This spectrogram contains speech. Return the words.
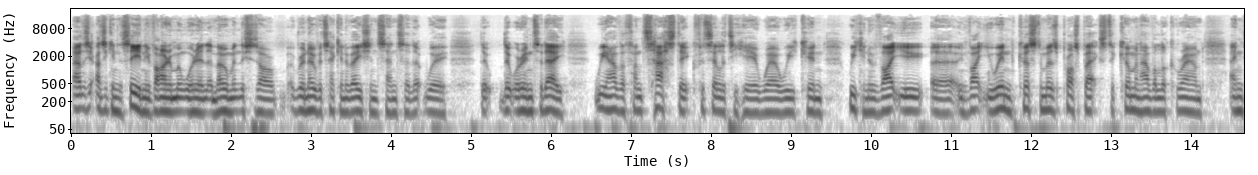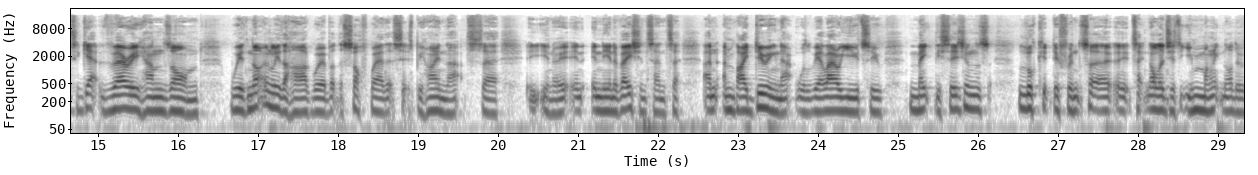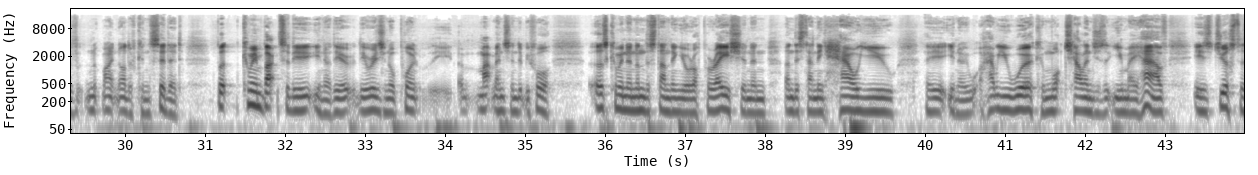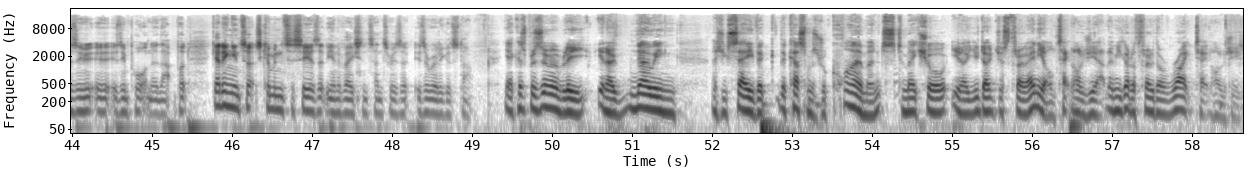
as, as you can see in the environment we're in at the moment, this is our Renovotec Innovation Centre that we're that, that we're in today. We have a fantastic facility here where we can we can invite you uh, invite you in, customers, prospects, to come and have a look around and to get very hands on with not only the hardware but the software that sits behind that, uh, you know, in, in the innovation centre. And and by doing that, will we allow you to make decisions, look at different uh, technologies that you might not have might not have considered. But coming back to the you know the the original point, Matt mentioned it before us coming and understanding your operation and understanding how you, uh, you know, how you work and what challenges that you may have is just as as important as that. But getting in touch, coming to see us at the Innovation Centre is a is a really good start. Yeah, because presumably, you know, knowing as you say, the the customer's requirements to make sure you know you don't just throw any old technology at them. You've got to throw the right technology.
